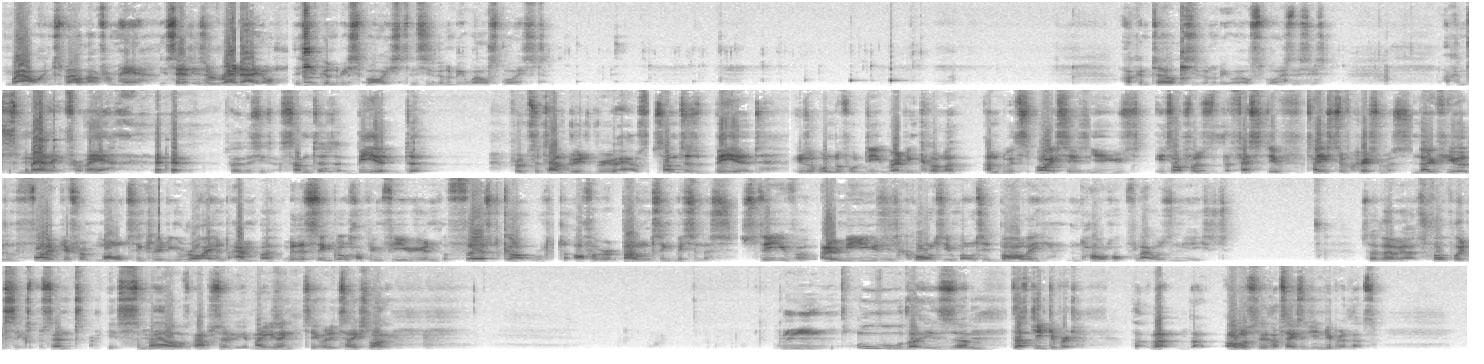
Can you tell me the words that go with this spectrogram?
Wow, I can smell that from here. It says it's a red ale. This is going to be spiced. This is going to be well spiced. I can tell this is going to be well spiced. This is. I can smell it from here. so this is Santa's Beard from St Andrew's Brewhouse. Santa's Beard is a wonderful deep red in colour and with spices used, it offers the festive taste of Christmas. No fewer than five different malts, including rye and amber, with a single hop infusion of First Gold to offer a balancing bitterness. Steve only uses quality malted barley and whole hop flowers and yeast. So there we are, it's 4.6%. It smells absolutely amazing. See what it tastes like. Mmm. Ooh, that is um, that's gingerbread. That, that, that honestly, that tastes of gingerbread. That's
